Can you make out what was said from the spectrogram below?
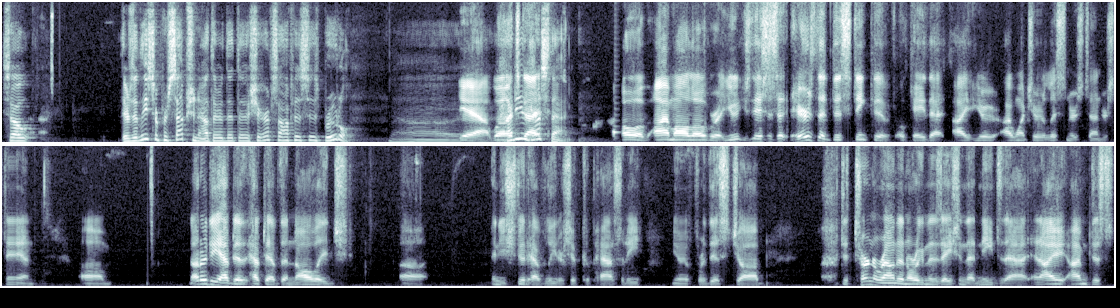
so there's at least a perception out there that the sheriff's office is brutal. Uh, yeah. Well, how do you got, address that? Oh, I'm all over it. You, this is a, here's the distinctive. Okay, that I you I want your listeners to understand. Um, not only do you have to have to have the knowledge, uh, and you should have leadership capacity, you know, for this job, to turn around an organization that needs that. And I, I'm just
